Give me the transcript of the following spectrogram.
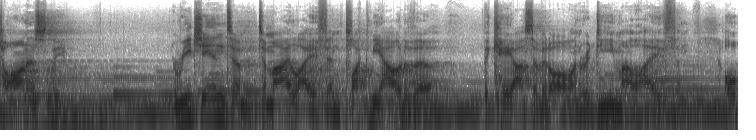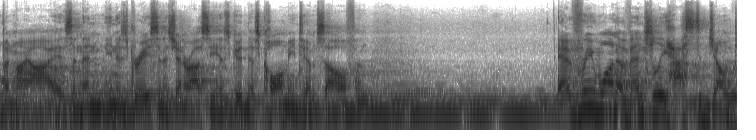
To honestly reach into to my life and pluck me out of the, the chaos of it all and redeem my life and open my eyes. And then in His grace and His generosity and His goodness, call me to Himself. And everyone eventually has to jump.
